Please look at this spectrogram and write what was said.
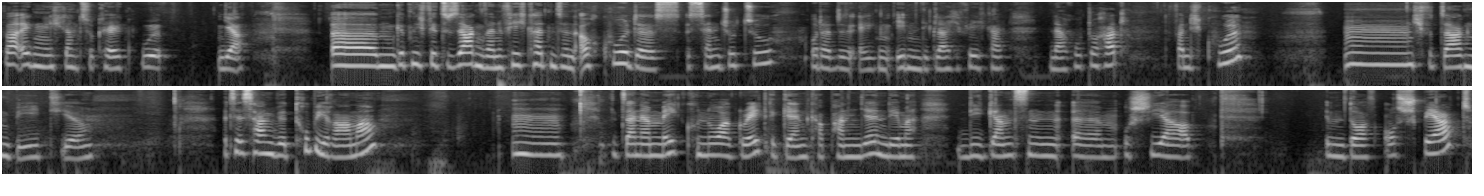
War eigentlich ganz okay, cool. Ja. Ähm, gibt nicht viel zu sagen. Seine Fähigkeiten sind auch cool. Das Senjutsu oder eben die gleiche Fähigkeit Naruto hat. Fand ich cool. Mm, ich würde sagen B-Tier. Als nächstes haben wir Tobirama. Mm, mit seiner Make Konoha Great Again Kampagne, indem er die ganzen ähm, Ushia im Dorf aussperrt.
